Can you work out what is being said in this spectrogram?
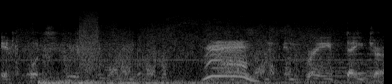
it puts you in grave danger.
